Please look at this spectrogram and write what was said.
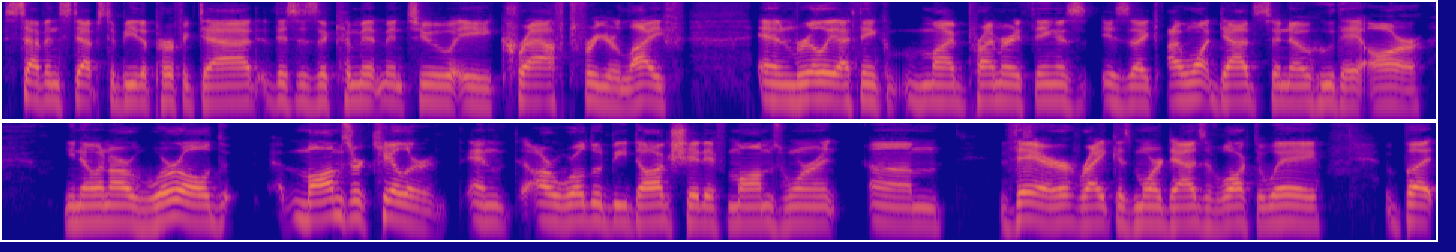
seven steps to be the perfect dad. This is a commitment to a craft for your life. And really, I think my primary thing is is like I want dads to know who they are you know, in our world, moms are killer, and our world would be dog shit if moms weren't um, there, right? Because more dads have walked away. But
